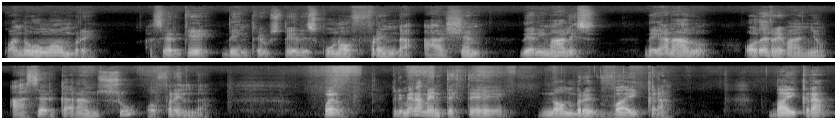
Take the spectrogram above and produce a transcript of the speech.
cuando un hombre acerque de entre ustedes una ofrenda a Hashem de animales, de ganado o de rebaño, acercarán su ofrenda. Bueno, primeramente este nombre Vaikra. Vaikra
